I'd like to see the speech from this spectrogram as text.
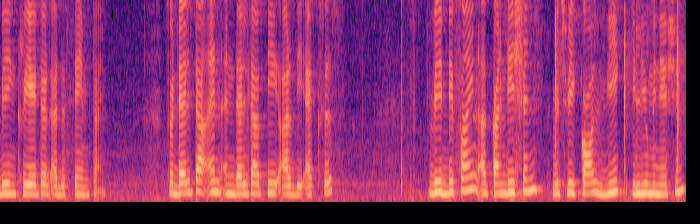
being created at the same time. So, delta n and delta p are the x's. We define a condition which we call weak illumination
